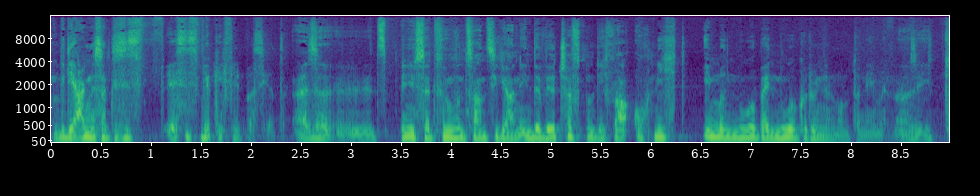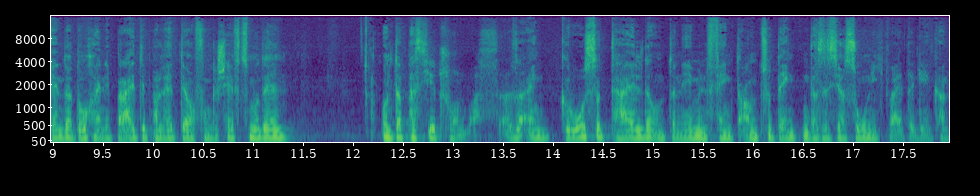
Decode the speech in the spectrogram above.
Wie die Agnes sagt, es ist, es ist wirklich viel passiert. Also jetzt bin ich seit 25 Jahren in der Wirtschaft und ich war auch nicht immer nur bei nur grünen Unternehmen. Also ich kenne da doch eine breite Palette auch von Geschäftsmodellen. Und da passiert schon was. Also ein großer Teil der Unternehmen fängt an zu denken, dass es ja so nicht weitergehen kann.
